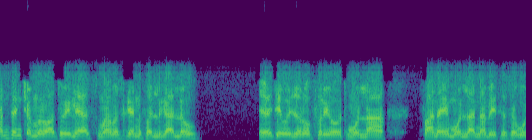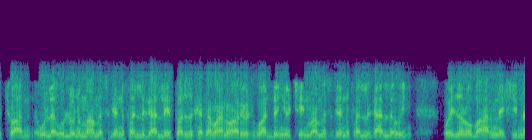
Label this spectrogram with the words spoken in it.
አንተን ጨምሮ አቶ ኤልያስ ማመስገን እፈልጋለሁ። እህቴ ወይዘሮ ፍሬዎት ሞላ ፋናዬ ሞላና ቤተሰቦቿን ሁሉንም ማመስገን እፈልጋለሁ። የፐርዝ ከተማ ነዋሪዎች ጓደኞቼን ማመስገን እፈልጋለሁኝ። ወይዘሮ ባህርነሽና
